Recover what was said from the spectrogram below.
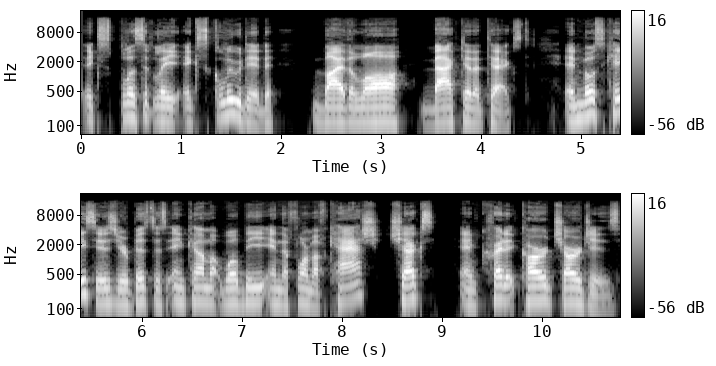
explicitly excluded by the law back to the text. In most cases, your business income will be in the form of cash, checks, and credit card charges.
